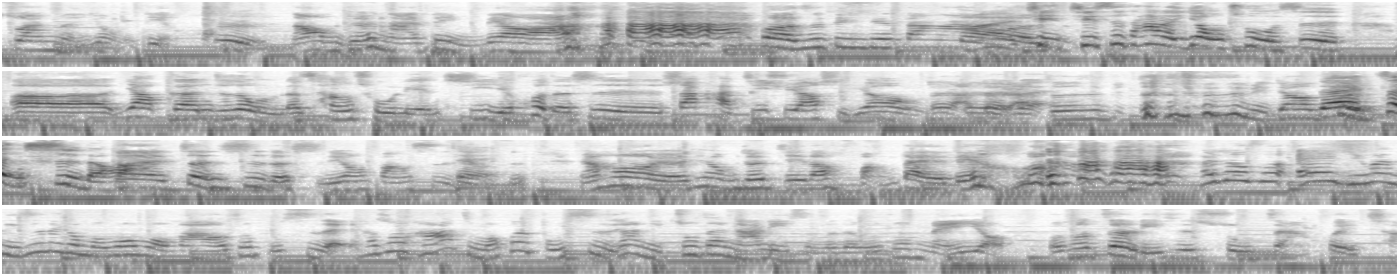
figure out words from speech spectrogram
专门用的电话，嗯，然后我们就会拿来订饮料啊，或者是订便当啊。对，其其实它的用处是，呃，要跟就是我们的仓储联系，或者是刷卡机需要使用。对啊，对啊，这是这 这是比较对正式的话，对正式的使用方式这样子。然后有一天我们就接到房贷的电话，他就说，哎，请问你是那个某某某吗？我说不是，哎，他说啊，怎么会不是？那你住在哪里什么的？我说没有，我说这里是书展会场。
